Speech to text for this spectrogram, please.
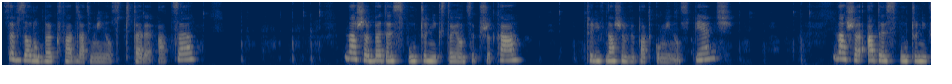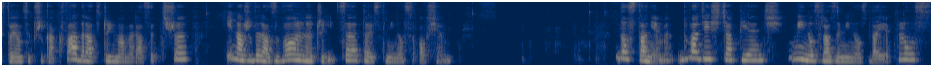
ze wzoru b kwadrat minus 4ac. Nasze b to jest współczynnik stojący przy k, czyli w naszym wypadku minus 5. Nasze a to jest współczynnik stojący przy k kwadrat, czyli mamy razy 3. I nasz wyraz wolny, czyli c, to jest minus 8 dostaniemy 25, minus razy minus daje plus,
